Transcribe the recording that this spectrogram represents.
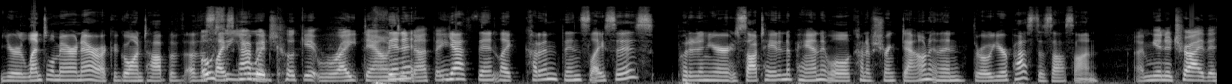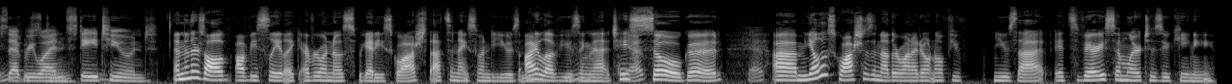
your lentil marinara could go on top of, of the Oh, so sliced you cabbage. would cook it right down thin to it, nothing? Yeah, thin like cut it in thin slices. Put it in your saute it in a pan. It will kind of shrink down, and then throw your pasta sauce on. I'm gonna try this, everyone. Stay tuned. And then there's all obviously like everyone knows spaghetti squash. That's a nice one to use. I love using that. It tastes Yep. so good. Yep. Um, yellow squash is another one. I don't know if you've used that. It's very similar to zucchini.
